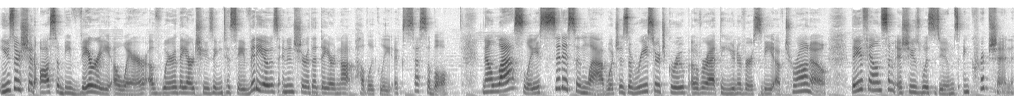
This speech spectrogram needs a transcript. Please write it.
users should also be very aware of where they are choosing to save videos and ensure that they are not publicly accessible. Now lastly, Citizen Lab, which is a research group over at the University of Toronto. They found some issues with Zoom's encryption.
